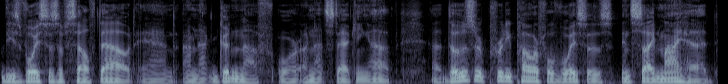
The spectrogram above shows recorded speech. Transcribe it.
these voices of self doubt and I'm not good enough or I'm not stacking up, uh, those are pretty powerful voices inside my head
